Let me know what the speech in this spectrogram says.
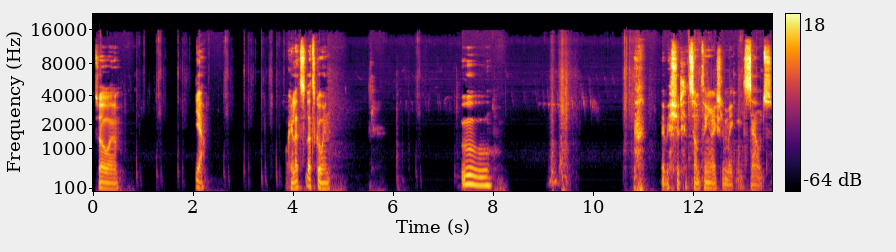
So, uh, yeah. Okay, let's let's go in. Ooh. Maybe I should hit something actually making sounds.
